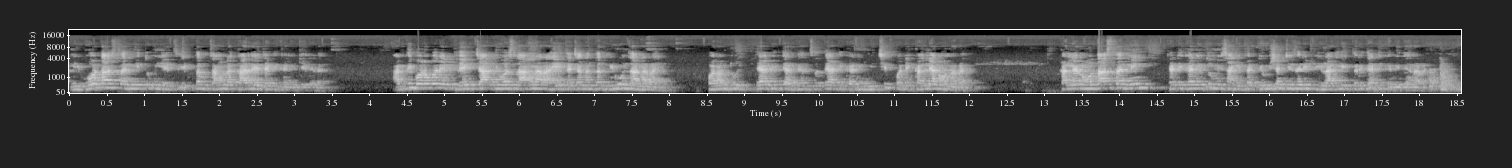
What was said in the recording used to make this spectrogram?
आणि होत असताना तुम्ही याचं एकदम चांगलं कार्य त्या ठिकाणी केलेलं आहे. अगदी बरोबर आहे एक चार दिवस लागणार आहे त्याच्यानंतर निघून जाणार आहे. परंतु त्या विद्यार्थ्यांचं त्या ठिकाणी निश्चितपणे कल्याण होणार आहे. कल्याण होत असताना त्या ठिकाणी तुम्ही सांगितलं ट्युशनची जरी फी लागली तरी त्या ठिकाणी देणार आहे.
